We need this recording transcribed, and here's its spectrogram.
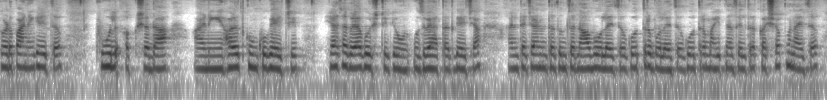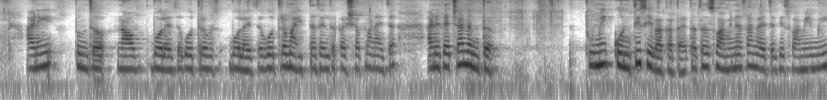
थोडं पाणी घ्यायचं. फूल अक्षदा आणि हळद कुंकू घ्यायची. ह्या सगळ्या गोष्टी घेऊन उजव्या हातात घ्यायच्या आणि त्याच्यानंतर तुमचं नाव बोलायचं गोत्र बोलायचं गोत्र माहीत नसेल तर कश्यप म्हणायचं आणि तुमचं नाव बोलायचं गोत्र बोलायचं गोत्र माहीत नसेल तर कश्यप म्हणायचं आणि त्याच्यानंतर तुम्ही कोणती सेवा करताय? तर तर स्वामींना सांगायचं की स्वामी मी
